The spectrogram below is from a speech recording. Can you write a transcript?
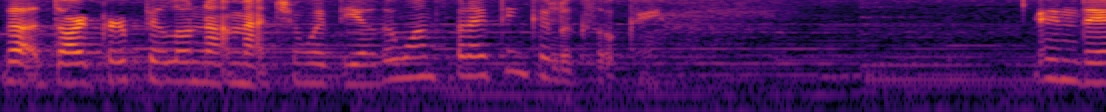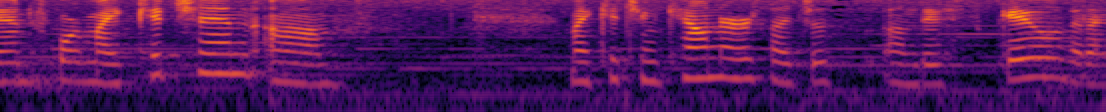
the darker pillow not matching with the other ones, but I think it looks okay. And then for my kitchen, um, my kitchen counters, I just, on this scale that I,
